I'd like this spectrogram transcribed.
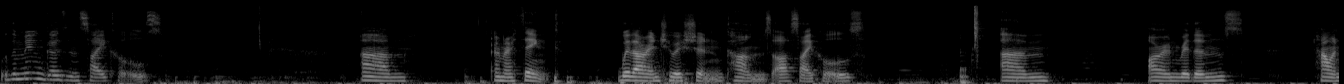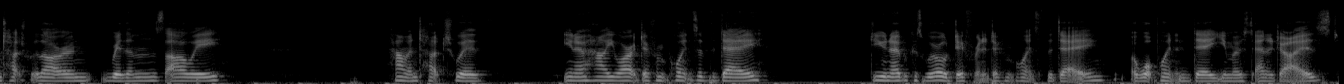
Well, the moon goes in cycles. Um, and I think with our intuition comes our cycles, um, our own rhythms. How in touch with our own rhythms are we? How in touch with, you know, how you are at different points of the day? Do you know because we're all different at different points of the day? At what point in the day are you most energized?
